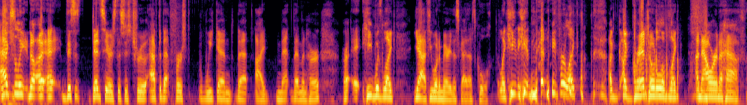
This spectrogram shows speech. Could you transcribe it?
Actually, no. I, I, this is dead serious. This is true. After that first weekend that I met them and her, her- eh, he was like, "Yeah, if you want to marry this guy, that's cool." Like he he had met me for like a, a grand total of like an hour and a half.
